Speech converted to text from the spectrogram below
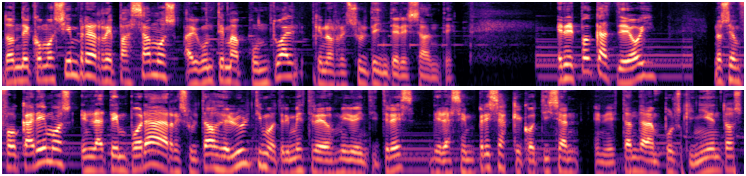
donde como siempre repasamos algún tema puntual que nos resulte interesante. En el podcast de hoy nos enfocaremos en la temporada de resultados del último trimestre de 2023 de las empresas que cotizan en el Standard Poor's 500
